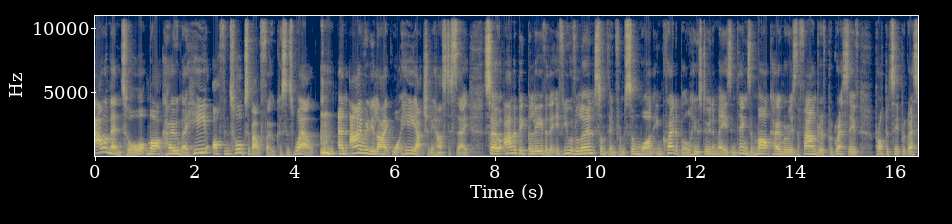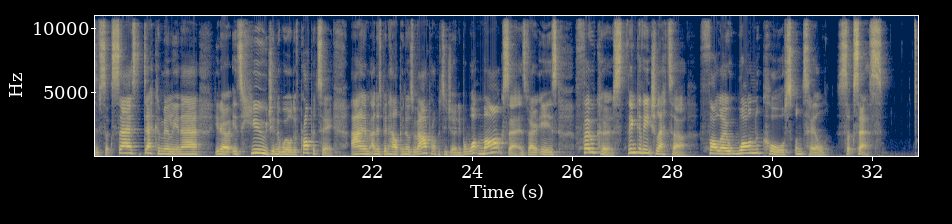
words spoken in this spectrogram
our mentor, Mark Homer, he often talks about focus as well. and I really like what he actually has to say. So I'm a big believer that if you have learned something from someone incredible who's doing amazing things, and Mark Homer is the founder of Progressive Property, Progressive Success, Deca Millionaire, you know, is huge in the world of property um, and has been helping us with our property journey. But what Mark says there is focus, think of each letter follow one course until success.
